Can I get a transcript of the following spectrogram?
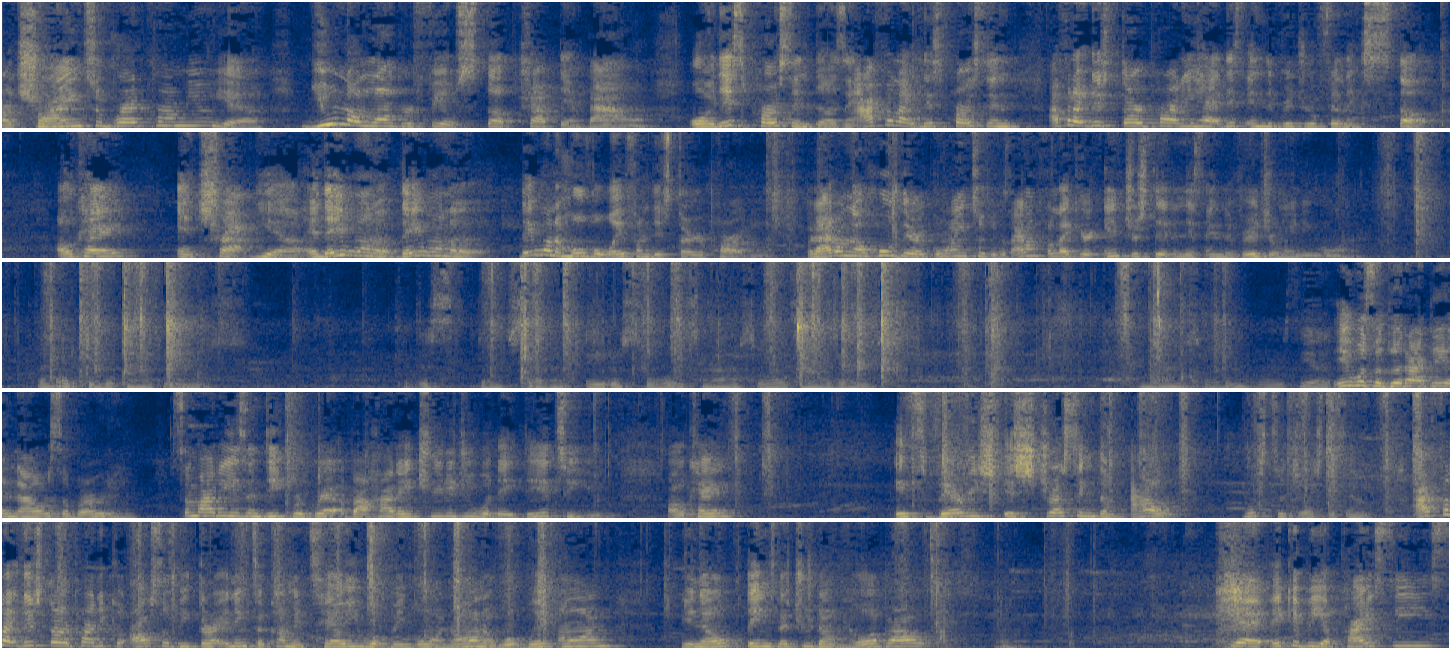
Are trying to breadcrumb you. Yeah. You no longer feel stuck, trapped, and bound. Or this person doesn't. I feel like this person, I feel like this third party had this individual feeling stuck. Okay? And trapped. Yeah. And they want to, they want to, they want to move away from this third party. But I don't know who they're going to because I don't feel like you're interested in this individual anymore. That's all the King of Pentacles this like seven, eight of swords. Nine of swords in reverse. Yeah. It was a good idea. Now it's a burden. Somebody is in deep regret about how they treated you, what they did to you. Okay? It's very, it's stressing them out. What's the justice in I feel like this third party could also be threatening to come and tell you what been going on or what went on. You know, things that you don't know about. Yeah, it could be a Pisces.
